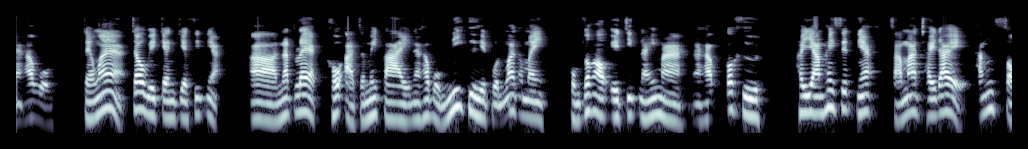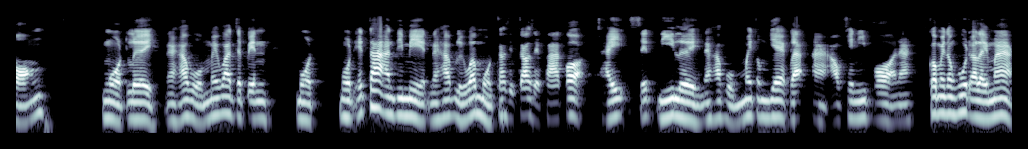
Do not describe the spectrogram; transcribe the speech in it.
นะครับผมแต่ว่าเจ้าเวแกนเกียซิตเนี่ยนัดแรกเขาอาจจะไม่ตายนะครับผมนี่คือเหตุผลว่าทำไมผมต้องเอาเอจิตไนท์มานะครับก็คือพยายามให้เซตเนี้ยสามารถใช้ได้ทั้ง 2 โหมดเลยนะครับผมไม่ว่าจะเป็นโหมดโหมดเอต้าอันติเมตนะครับหรือว่าโหมด 99 สายฟ้าก็ใช้เซตนี้เลยนะครับผมไม่ต้องแยกละอ่าเอาแค่นี้พอนะ ก็ไม่ต้องพูดอะไรมาก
